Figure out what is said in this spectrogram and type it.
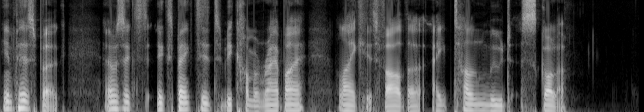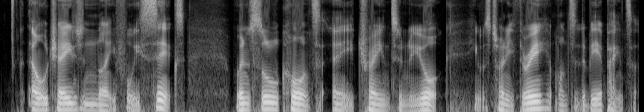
in Pittsburgh and was ex- expected to become a rabbi like his father, a Talmud scholar. That all changed in 1946 when Saul caught a train to New York. He was 23 and wanted to be a painter.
